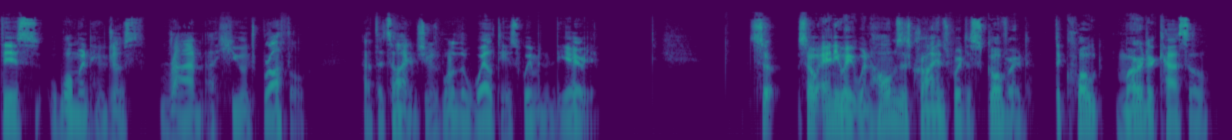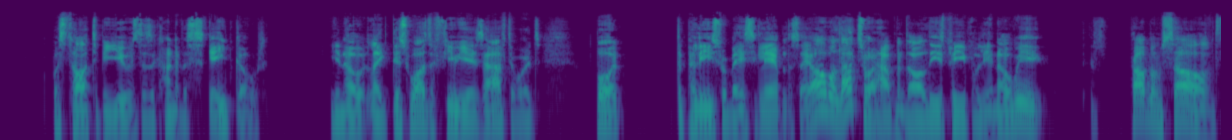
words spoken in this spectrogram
this woman who just ran a huge brothel at the time. She was one of the wealthiest women in the area. So so anyway, when Holmes's crimes were discovered, the quote murder castle was thought to be used as a kind of a scapegoat. You know, like this was a few years afterwards, but the police were basically able to say, "Oh, well, that's what happened to all these people." You know, we problem solved.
